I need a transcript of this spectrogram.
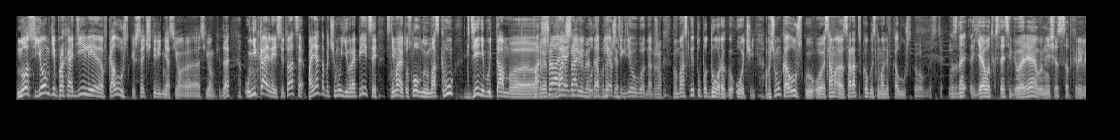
Но съемки проходили в Калужской. 64 дня съем- э, съемки, да? Уникальная ситуация. Понятно, почему европейцы снимают условную Москву где-нибудь там... э, Варшаве в, Варшаве, любят, в да, Будапеште, Будапешт. где угодно. Потому что в Москве тупо дорого очень. А почему Калужскую, о, сам, э, Саратовскую область снимали в Калужской области? Ну, зна- я вот, кстати говоря, вы мне сейчас открыли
